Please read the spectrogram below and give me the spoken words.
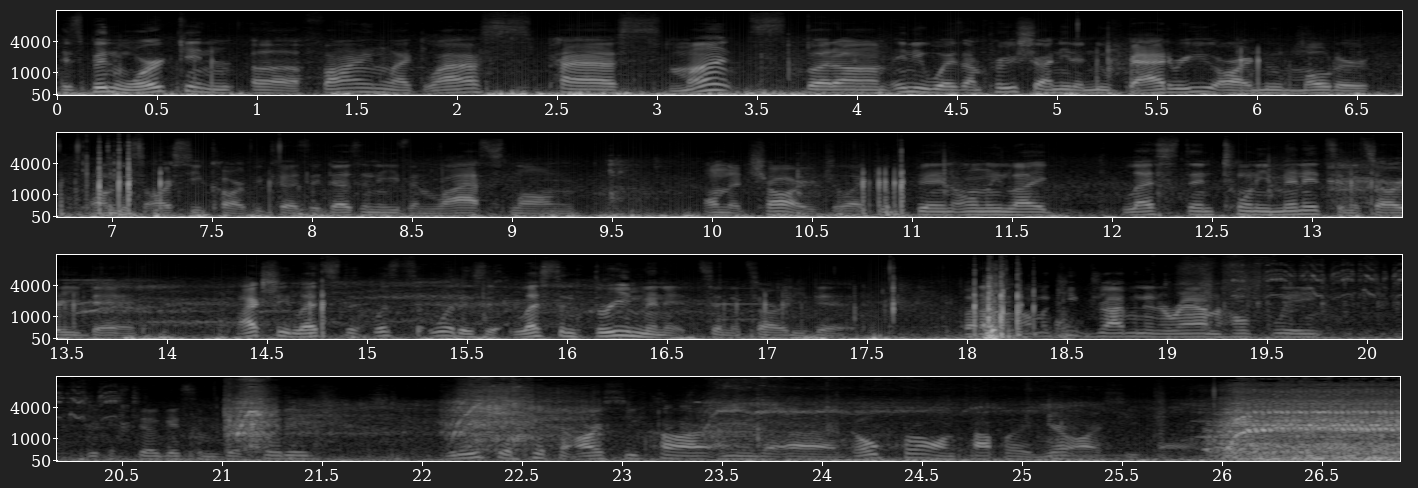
it's been working uh, fine like last past months. But um, anyways, I'm pretty sure I need a new battery or a new motor on this RC car because it doesn't even last long on the charge. Like it's been only like less than 20 minutes and it's already dead. Actually, less than what's what is it? Less than three minutes and it's already dead. But um, I'm gonna keep driving it around. And hopefully, we can still get some good footage. We need to put the RC car, I mean the uh, GoPro on top of your RC car.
